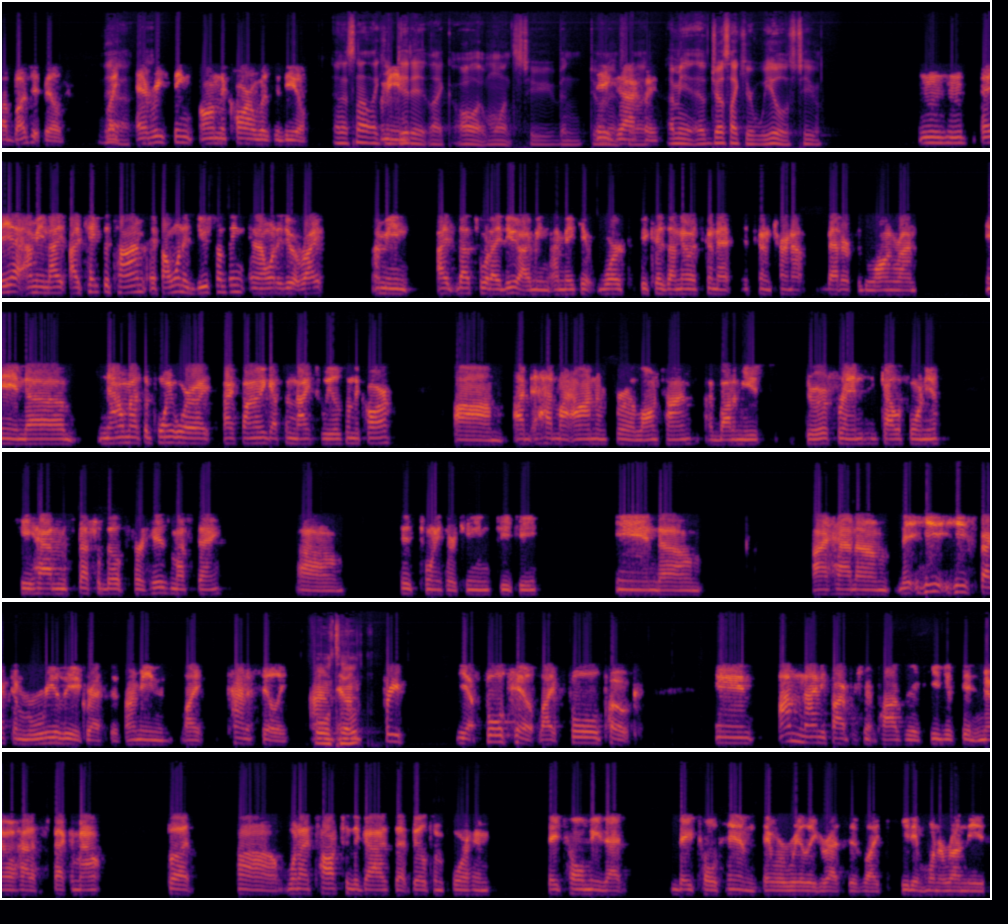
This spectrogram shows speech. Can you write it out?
a budget build. Like yeah, everything on the car was the deal. and it's not like I you mean- did it like all at once too. You've been doing it. Exactly. like- I mean, uh, just like your wheels too. hmm And yeah, I mean, I, I take the time if I want to do something and I want to do it right. I mean, I that's what I do. I mean, I make it work because I know it's gonna it's gonna turn out better for the long run. And um, now I'm at the point where I, I finally got some nice wheels on the car. Um, I've had my eye on them for a long time. I bought them used through a friend in California. He had them special built for his Mustang, um, his 2013 GT, and um, I had um he he spec'd them really aggressive. I mean, like kind of silly. Full I'm- tilt? pretty yeah, full tilt, like full poke. And I'm 95% positive he just didn't know how to spec them out. But uh, when I talked to the guys that built them for him, they told me that they told him they were really aggressive. Like he didn't want to run these,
